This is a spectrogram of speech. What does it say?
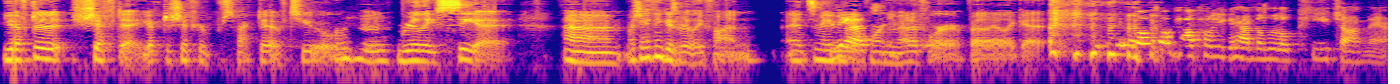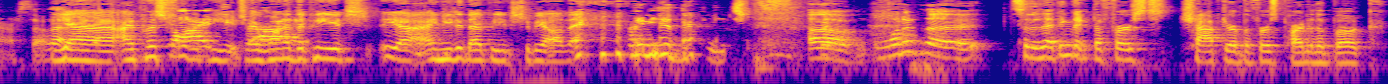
you have to shift it. You have to shift your perspective to mm-hmm. really see it, um, which I think is really fun. It's maybe yeah, a corny metaphor, but I like it. it's also helpful you have the little peach on there. So yeah, I pushed for the peach. I wanted the peach. Yeah, I needed that peach to be on there. I needed the peach. Um, one of the so I think like the first chapter of the first part of the book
